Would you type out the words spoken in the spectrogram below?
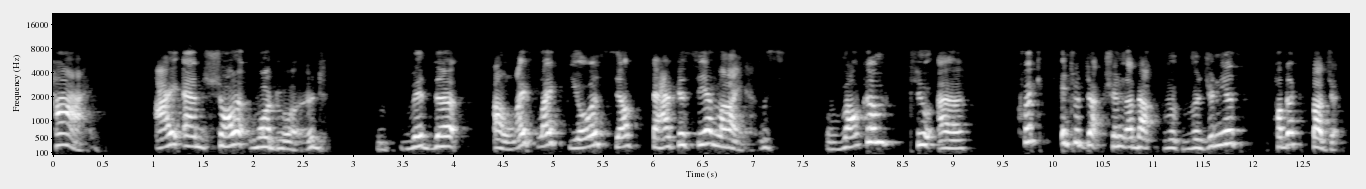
Hi, I am Charlotte Woodward with the A Life Like Yours Self Advocacy Alliance. Welcome to a quick introduction about Virginia's public budget.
